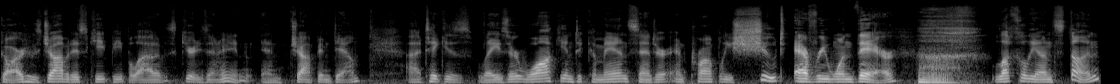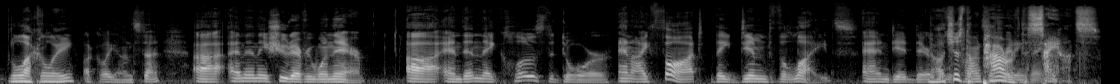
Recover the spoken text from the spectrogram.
guard whose job it is to keep people out of the security center and, and chop him down. Uh, take his laser, walk into command center, and promptly shoot everyone there. luckily unstunned Luckily. luckily unstunned. Uh, and then they shoot everyone there. Uh, and then they close the door, and I thought they dimmed the lights and did their. No, it's just the power of the thing. séance.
